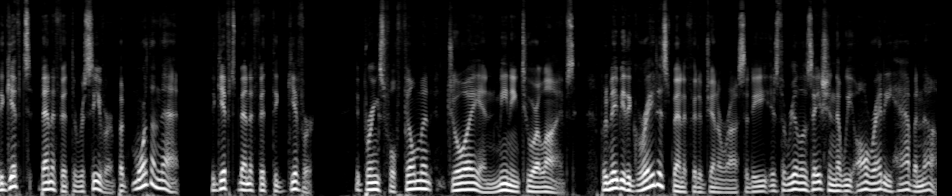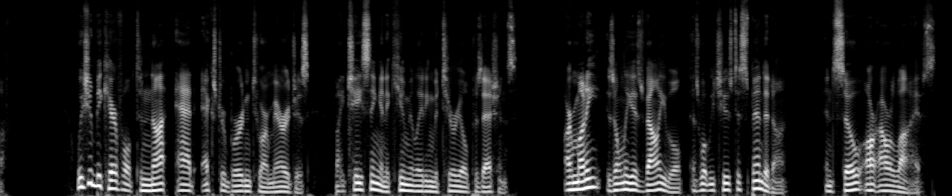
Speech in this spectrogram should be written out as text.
The gifts benefit the receiver, but more than that, the gifts benefit the giver. It brings fulfillment, joy, and meaning to our lives. But maybe the greatest benefit of generosity is the realization that we already have enough. We should be careful to not add extra burden to our marriages by chasing and accumulating material possessions. Our money is only as valuable as what we choose to spend it on, and so are our lives.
